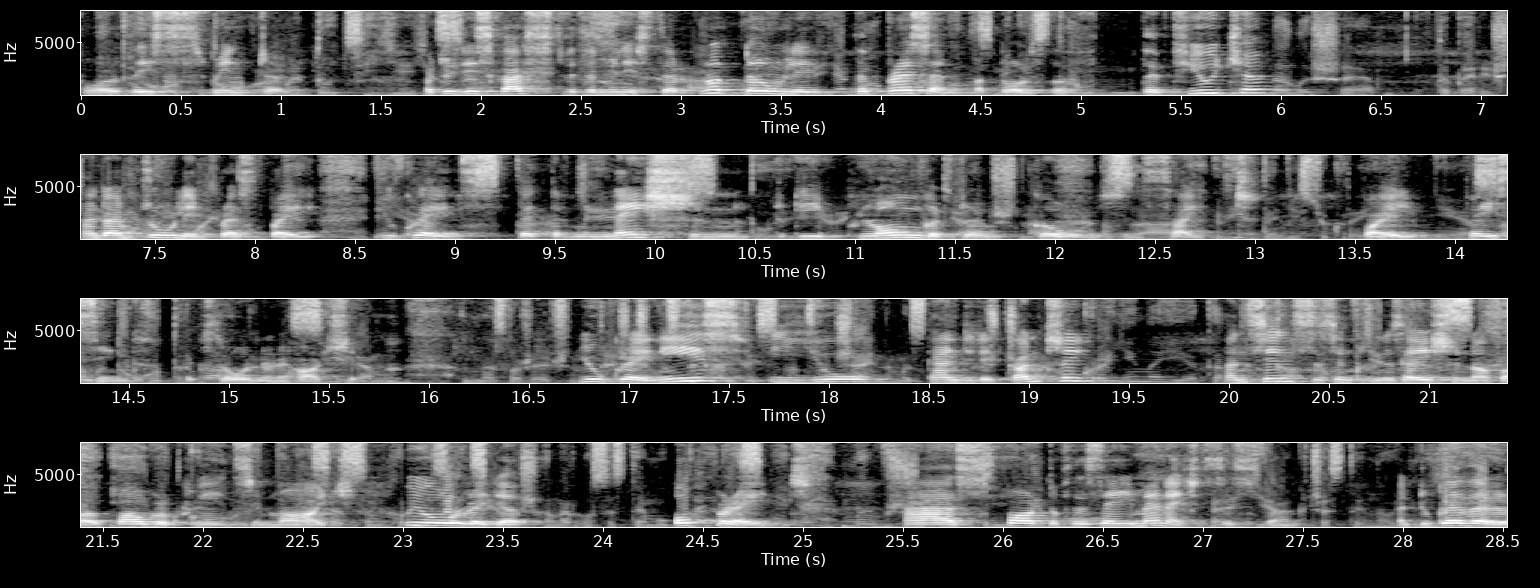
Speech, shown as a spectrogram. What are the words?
for this winter. But we discussed with the minister not only the present but also the future and I'm truly impressed by Ukraine's determination to keep longer term goals in sight while facing extraordinary hardship. Ukraine is EU candidate country, and since the synchronization of our power grids in March, we already operate as part of the same energy system, and together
